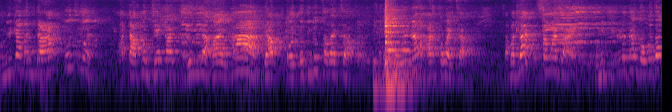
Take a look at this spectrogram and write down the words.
तुम्ही काय म्हणता? तूच म्हण. आता आपण जे काय ठरवलं आहे हा. त्या पद्धतीने चालायचा. आणि गवळीनं अडकवायचा समजला समजला आहे तुम्ही तिकडे जा दोघं जण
